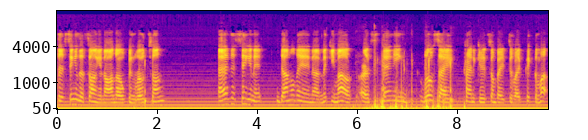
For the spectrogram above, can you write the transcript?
they're singing the song, you know, on the open road song. As they're singing it, Donald and uh, Mickey Mouse are standing roadside trying to get somebody to like pick them up.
